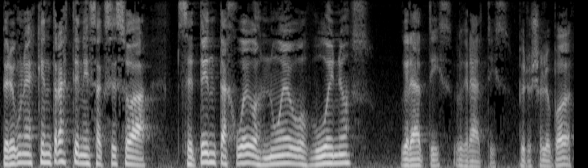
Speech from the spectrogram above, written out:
Pero una vez que entras tenés acceso a 70 juegos nuevos, buenos, gratis, gratis. Pero yo lo puedo...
